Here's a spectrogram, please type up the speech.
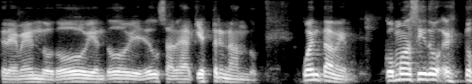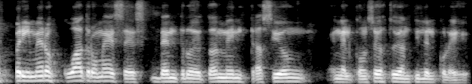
Tremendo, todo bien, todo bien. Tú sabes, aquí estrenando. Cuéntame, ¿cómo han sido estos primeros cuatro meses dentro de tu administración en el consejo estudiantil del colegio?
